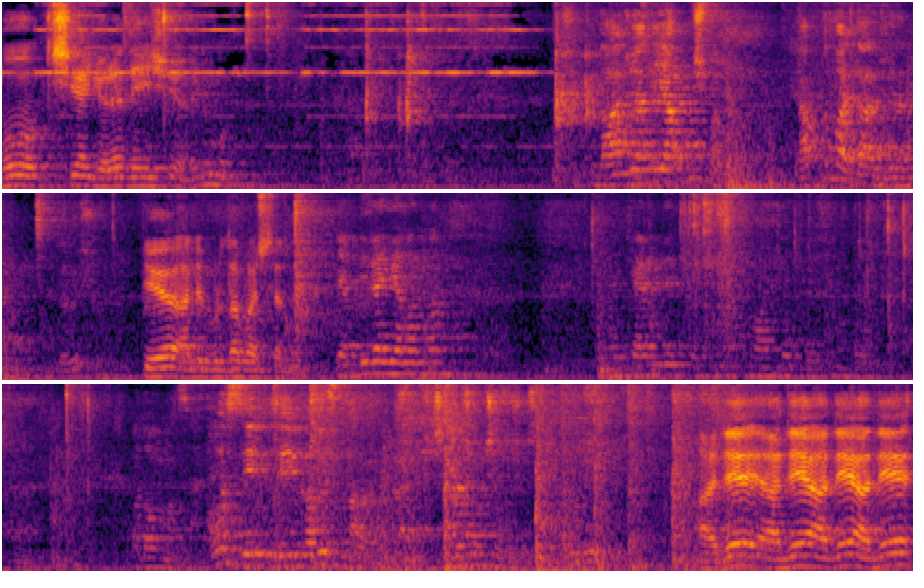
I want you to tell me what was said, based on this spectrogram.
Bu kişiye göre değişiyor. Daha önce hani yapmış mı? Yaptın mı Ali daha önce? Dövüş. Diyor Ali burada başladı. Ya bir ay yalandan ya kendi taşımak muhabbet taşımak O da olmaz. Ama zevk, zevk alıyorsun abi. Yani çıkar çok çalışıyorsun. Hadi hadi hadi hadi.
